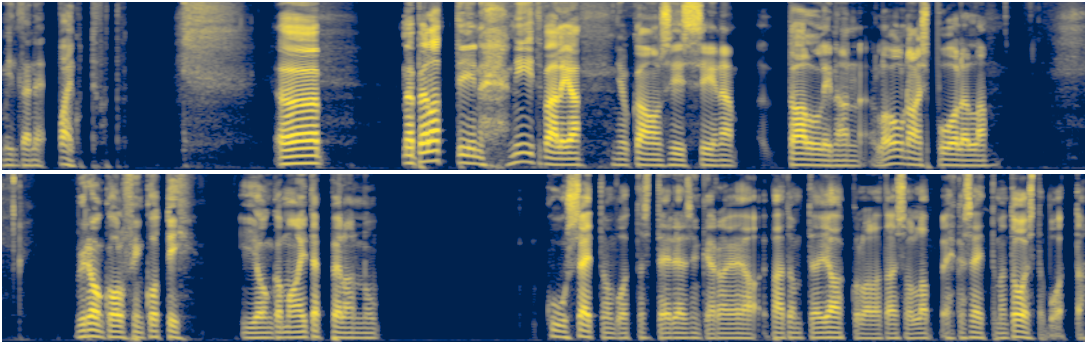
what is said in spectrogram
miltä ne vaikuttivat? Öö, me pelattiin Niitväliä, joka on siis siinä Tallinnan lounaispuolella. Viron golfin koti, jonka mä oon itse pelannut 6-7 vuotta sitten edellisen kerran ja päätoimittaja Jaakkolalla taisi olla ehkä 17 vuotta.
